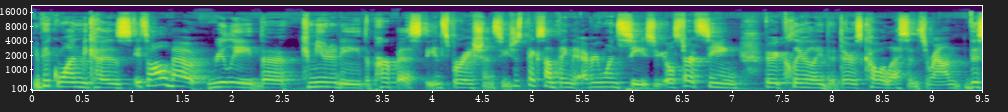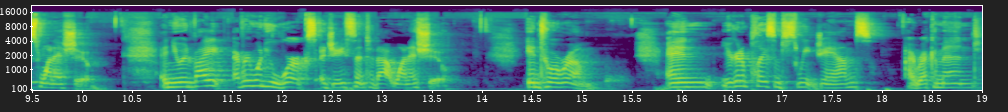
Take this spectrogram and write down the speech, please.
You pick one because it's all about really the community, the purpose, the inspiration. So you just pick something that everyone sees. You'll start seeing very clearly that there's coalescence around this one issue. And you invite everyone who works adjacent to that one issue into a room. And you're going to play some sweet jams. I recommend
